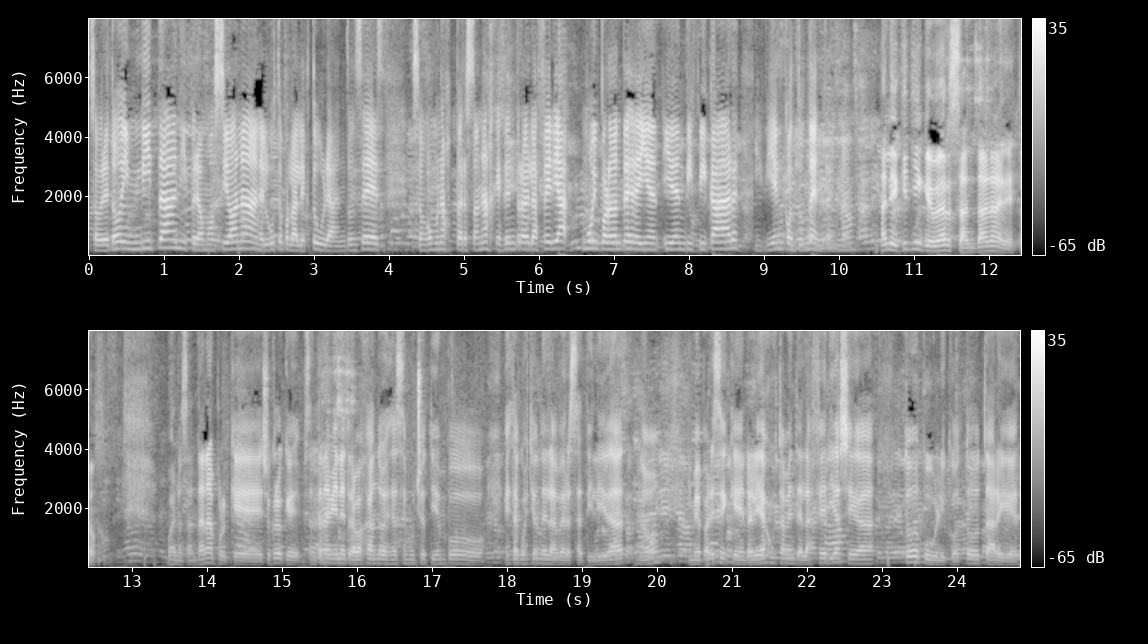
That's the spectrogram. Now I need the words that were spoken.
sobre todo invitan y promocionan el gusto por la lectura. Entonces, son como unos personajes dentro de la feria muy importantes de identificar y bien contundentes, ¿no? Ale, ¿qué tiene que ver Santana en esto? Bueno, Santana porque yo creo que Santana viene trabajando desde hace mucho tiempo esta cuestión de la versatilidad, ¿no? Y me parece que en realidad justamente a la feria llega todo público, todo target.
